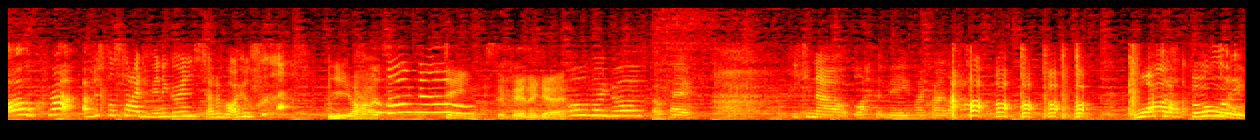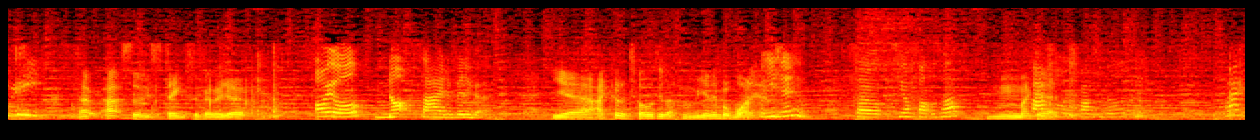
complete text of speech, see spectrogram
Oh crap! I've just put cider vinegar instead of oil. You are oh no! stinks of vinegar. Oh my god. Okay. You can now laugh at me like I laughed. what Oh, a fool! That absolutely stinks of vinegar. Oil, not cider vinegar. Yeah, I could have told you that from the beginning, but But you didn't. So it's your fault as well. Mm, I Partial guess. responsibility. Right.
